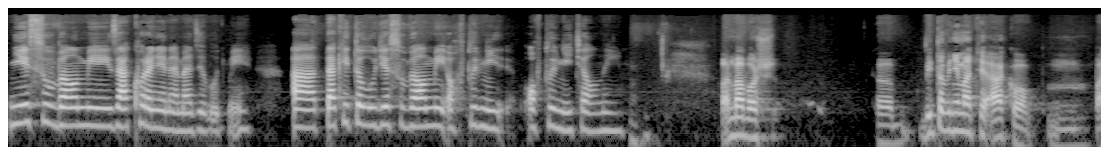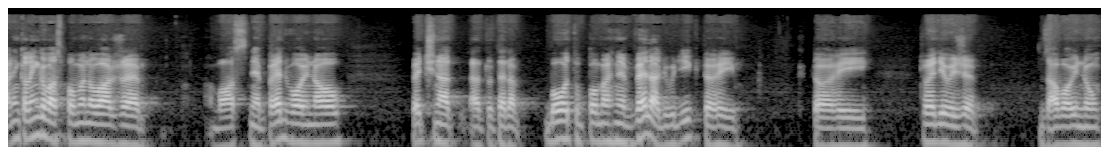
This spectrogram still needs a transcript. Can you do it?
nie sú veľmi zakorenené medzi ľuďmi. A takíto ľudia sú veľmi ovplyvni, ovplyvniteľní. Pán Baboš, e, vy to vnímate ako? Mm, pani Kalingová spomenula, že vlastne pred vojnou väčšina, a to teda bolo tu pomerne veľa ľudí, ktorí, ktorí tvrdili, že za vojnu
